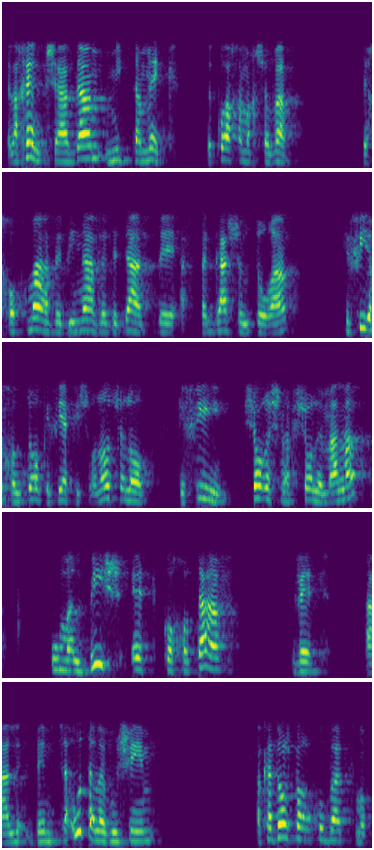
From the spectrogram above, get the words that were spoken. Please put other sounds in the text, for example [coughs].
ולכן כשאדם מתעמק בכוח המחשבה, בחוכמה, בבינה ובדעת, בהשגה של תורה, כפי יכולתו, כפי הכישרונות שלו, כפי שורש נפשו למעלה, הוא מלביש את כוחותיו ואת, באמצעות הלבושים, הקדוש ברוך הוא בעצמו.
